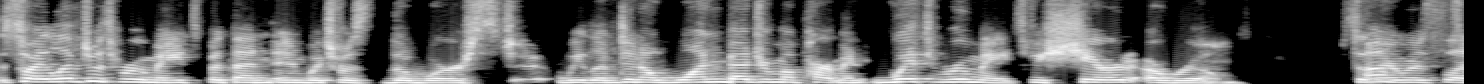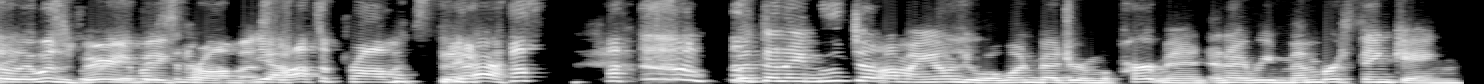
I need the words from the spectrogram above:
so I lived with roommates, but then, in which was the worst. We lived in a one bedroom apartment with roommates. We shared a room. So there oh, was like, so it was very big in a room. promise. Yeah. Lots of promise there. Yes. but then I moved out on my own to a one bedroom apartment. And I remember thinking,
